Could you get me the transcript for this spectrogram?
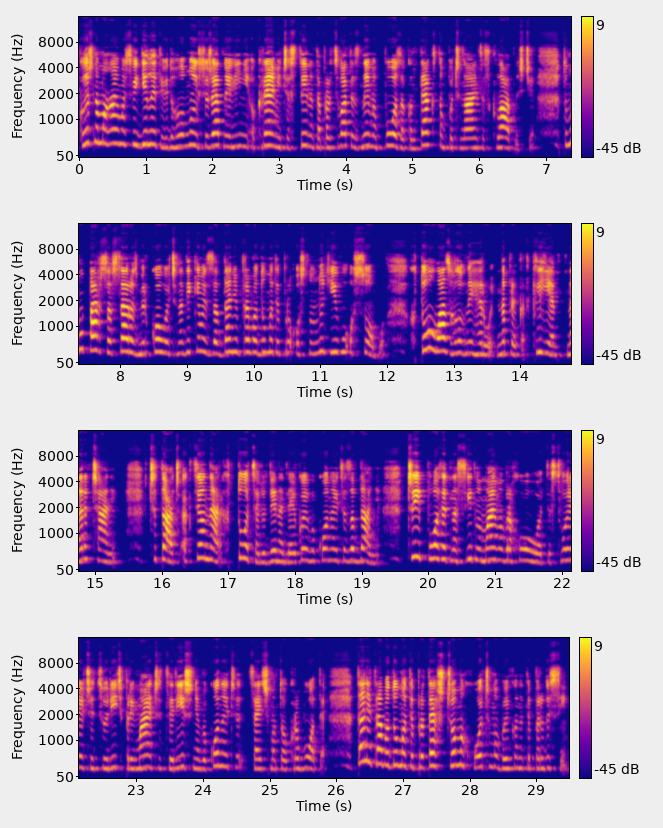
Коли ж намагаємось відділити від головної сюжетної лінії окремі частини та працювати з ними поза контекстом, починаються складнощі. Тому, перш за все, розмірковуючи над якимось завданням, треба думати про основну дієву особу. Хто у вас головний герой? Наприклад, клієнт, наречений, читач, акціонер, хто ця людина, для якої виконується завдання, чий погляд на світ ми маємо враховувати, створюючи цю річ, приймаючи це рішення, виконуючи цей шматок роботи. Далі треба думати про те, що ми хочемо виконати передусім.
